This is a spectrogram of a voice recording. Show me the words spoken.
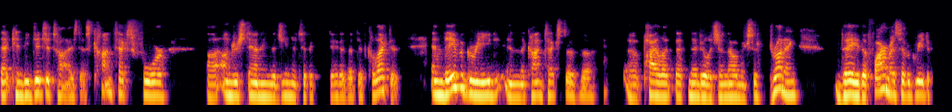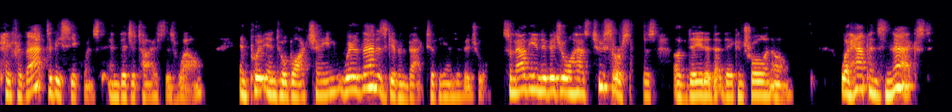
that can be digitized as context for uh, understanding the genotypic data that they've collected. And they've agreed in the context of the pilot that Nebula Genomics is running, they, the pharmas, have agreed to pay for that to be sequenced and digitized as well and put into a blockchain where that is given back to the individual. So now the individual has two sources of data that they control and own. What happens next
